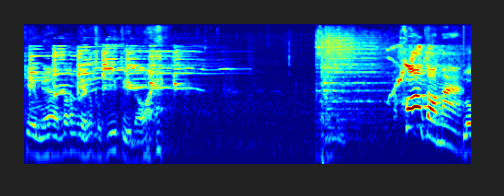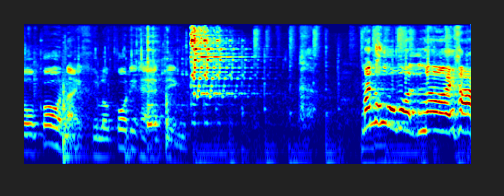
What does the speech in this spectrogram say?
เกมเนี้ยต้องเลี้ยงสุกี้ตีน้อย ข้อต่อมา โลโก้ไหนคือโลโก้ที่แท้จริง มันถูกหมดเลยค่ะ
